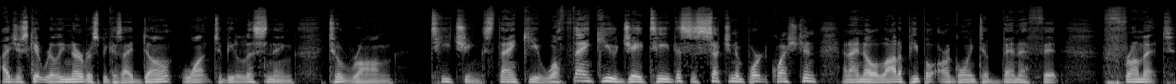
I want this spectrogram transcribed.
I just get really nervous because I don't want to be listening to wrong teachings. Thank you. Well, thank you, JT. This is such an important question, and I know a lot of people are going to benefit from it.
